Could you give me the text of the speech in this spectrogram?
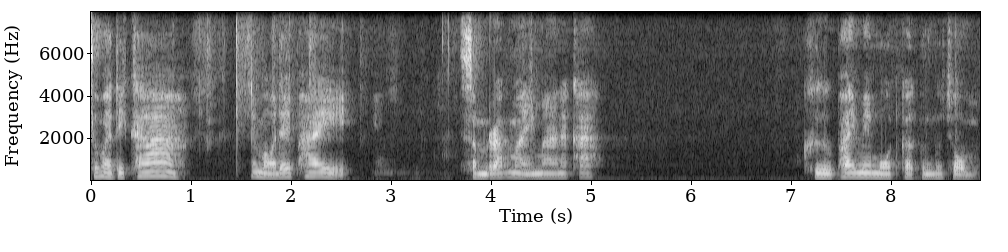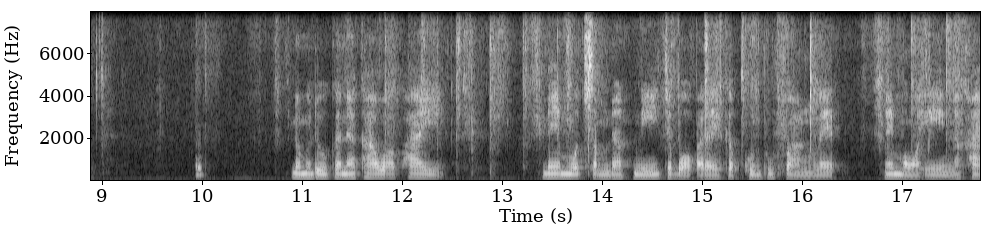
สวัสดีค่ะแม่หมอได้ไพ่สำรับใหม่มานะคะ คือไพ่แม่มดค่ะคุณผู้ชม เรามาดูกันนะคะว่าไพ่แม่มดสำรับนี้จะบอกอะไรกับคุณผู้ฟังและแม่หมอเองนะคะ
